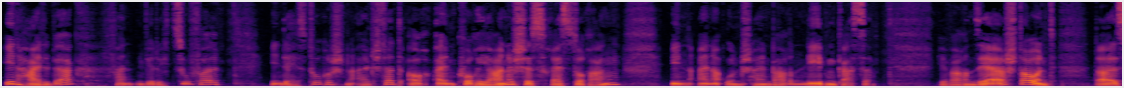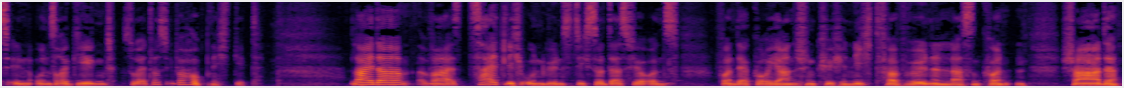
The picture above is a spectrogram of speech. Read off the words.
In Heidelberg fanden wir durch Zufall in der historischen Altstadt auch ein koreanisches Restaurant in einer unscheinbaren Nebengasse. Wir waren sehr erstaunt, da es in unserer Gegend so etwas überhaupt nicht gibt. Leider war es zeitlich ungünstig, so dass wir uns von der koreanischen Küche nicht verwöhnen lassen konnten. Schade,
